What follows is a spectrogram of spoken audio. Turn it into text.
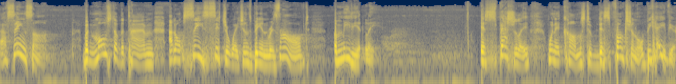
I've seen some, but most of the time, I don't see situations being resolved immediately. Especially when it comes to dysfunctional behavior.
